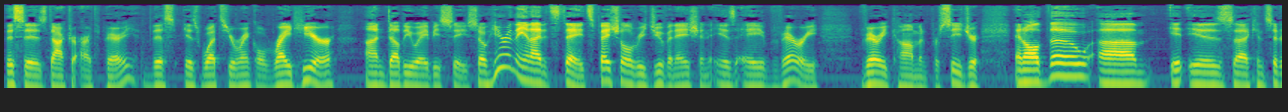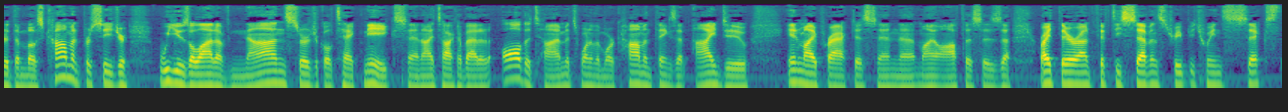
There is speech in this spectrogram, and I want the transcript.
This is Dr. Arthur Perry. This is What's Your Wrinkle right here on WABC. So here in the United States, facial rejuvenation is a very very common procedure. And although um, it is uh, considered the most common procedure, we use a lot of non surgical techniques, and I talk about it all the time. It's one of the more common things that I do in my practice, and uh, my office is uh, right there on 57th Street between 6th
